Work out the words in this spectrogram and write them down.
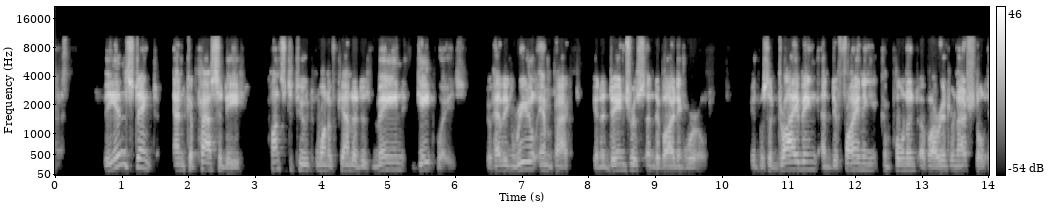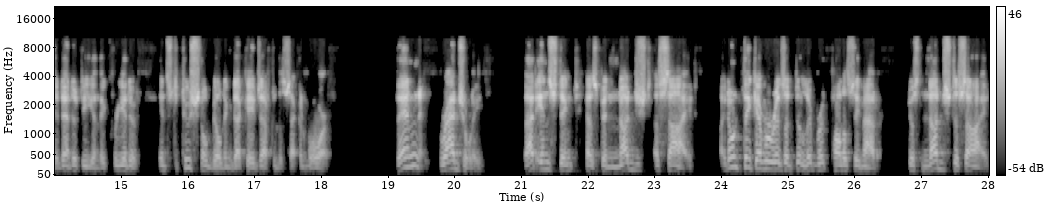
the instinct and capacity constitute one of Canada's main gateways to having real impact in a dangerous and dividing world. It was a driving and defining component of our international identity in the creative institutional building decades after the Second War. Then, gradually, that instinct has been nudged aside. I don't think ever is a deliberate policy matter, just nudged aside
